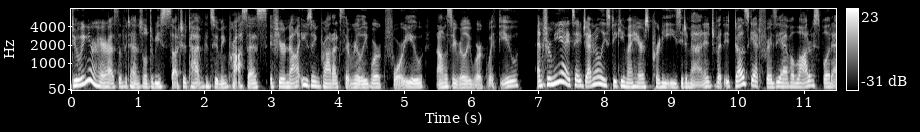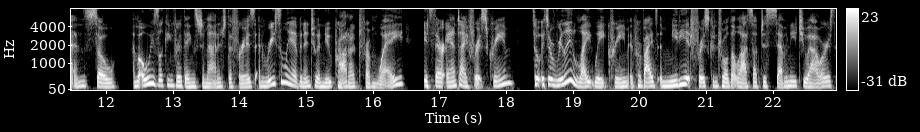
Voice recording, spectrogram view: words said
Doing your hair has the potential to be such a time consuming process if you're not using products that really work for you and honestly really work with you. And for me, I'd say generally speaking, my hair is pretty easy to manage, but it does get frizzy. I have a lot of split ends. So I'm always looking for things to manage the frizz. And recently I've been into a new product from Ouai. It's their anti frizz cream. So it's a really lightweight cream. It provides immediate frizz control that lasts up to 72 hours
